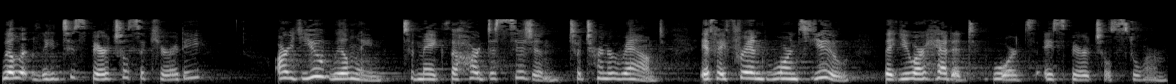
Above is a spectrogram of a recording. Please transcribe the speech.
Will it lead to spiritual security? Are you willing to make the hard decision to turn around if a friend warns you that you are headed towards a spiritual storm?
